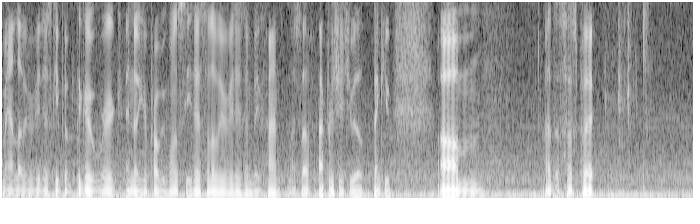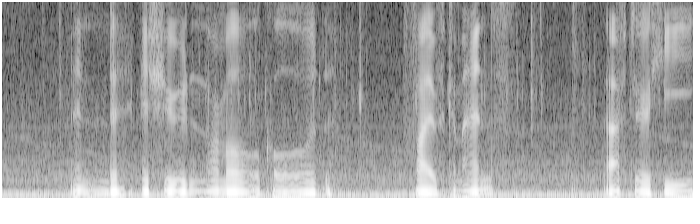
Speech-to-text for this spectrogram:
Man, love your videos. Keep up the good work. I know you probably won't see this. I love your videos. I'm a big fan myself. I appreciate you though. Thank you. Um, at the suspect and issued normal code 5 commands after he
